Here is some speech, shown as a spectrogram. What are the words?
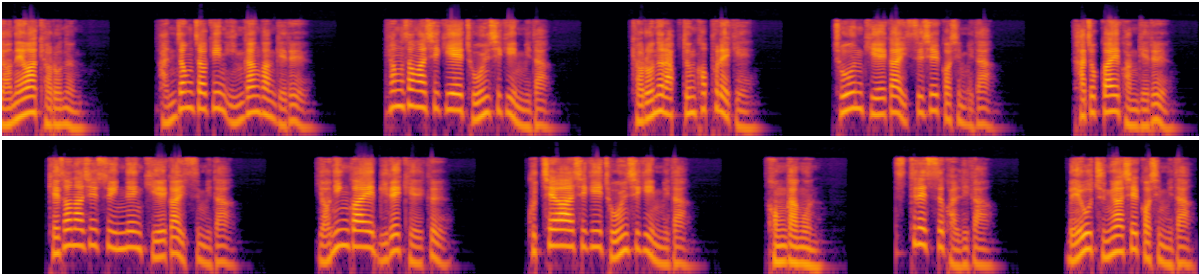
연애와 결혼은 안정적인 인간관계를 형성하시기에 좋은 시기입니다. 결혼을 앞둔 커플에게 좋은 기회가 있으실 것입니다. 가족과의 관계를 개선하실 수 있는 기회가 있습니다. 연인과의 미래 계획을 구체화하시기 좋은 시기입니다. 건강운, 스트레스 관리가 매우 중요하실 것입니다.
